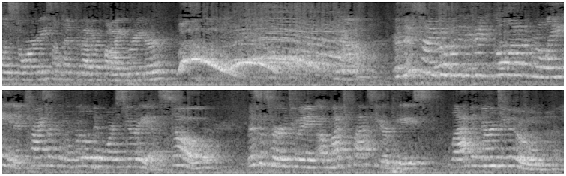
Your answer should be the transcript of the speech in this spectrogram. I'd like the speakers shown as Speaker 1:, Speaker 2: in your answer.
Speaker 1: A story, sometimes about a vibrator. Yeah. But this time she wanted to kind of go out of her lane and try something a little bit more serious. So, this is her doing a much classier piece, Lavender Doom.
